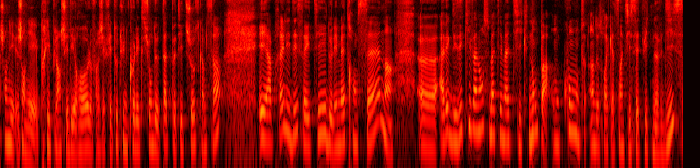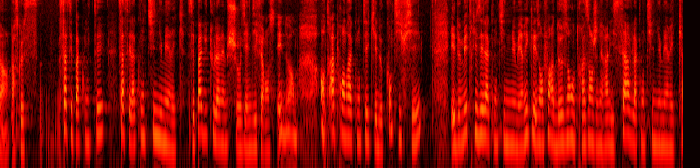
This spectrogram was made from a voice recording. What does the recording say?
J'en ai, pris plein chez des rôles, enfin j'ai fait toute une collection de tas de petites choses comme ça. Et après, l'idée, ça a été de les mettre en scène euh, avec des équivalences mathématiques. Non pas on compte 1, 2, 3, 4, 5, 6, 7, 8, 9, 10, parce que ça, c'est pas compter, ça, c'est la comptine numérique. C'est pas du tout la même chose. Il y a une différence énorme entre apprendre à compter, qui est de quantifier, et de maîtriser la comptine numérique. Les enfants à 2 ans ou 3 ans en général, ils savent la comptine numérique,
